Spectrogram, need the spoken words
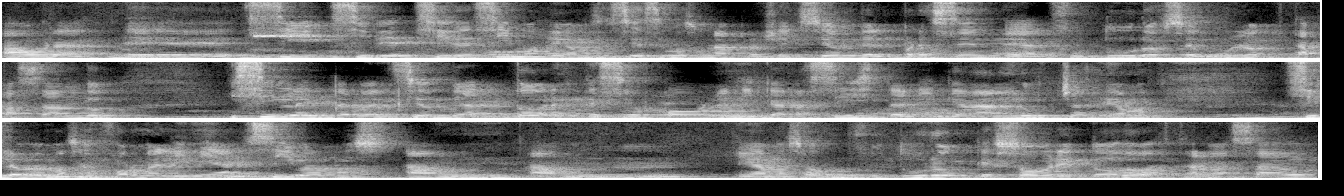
Ahora, eh, si, si, decimos, digamos, si hacemos una proyección del presente al futuro según lo que está pasando, y sin la intervención de actores que se oponen y que resisten y que dan luchas, digamos, si lo vemos en forma lineal, sí vamos a un, a un, digamos, a un futuro que sobre todo va a estar basado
